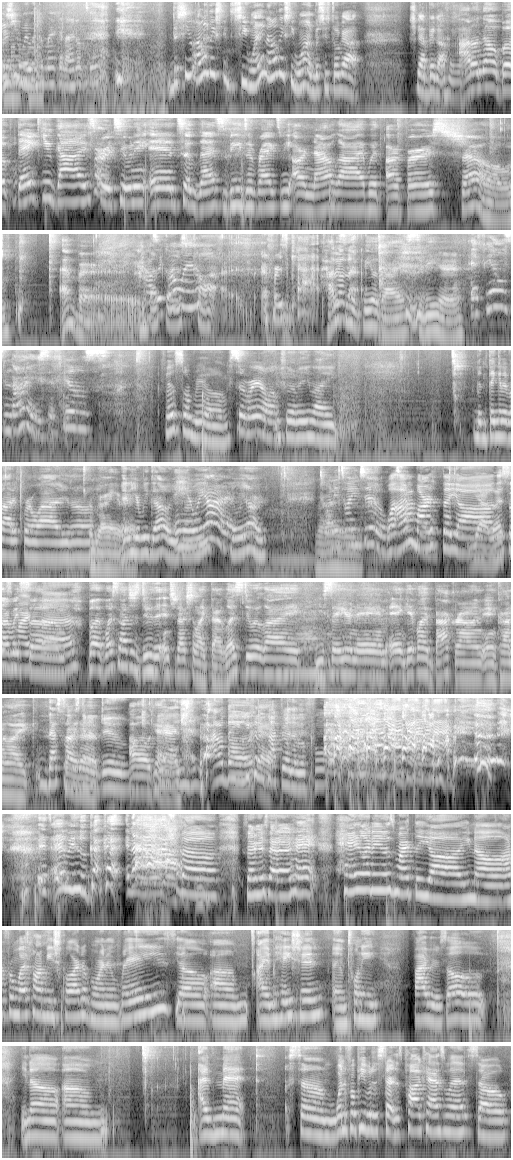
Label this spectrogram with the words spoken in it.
Did she win like American Idol too? Did she? I don't think she she won. I don't think she won, but she still got she got big off of it. I don't know, but thank you guys for tuning in to Let's Be Direct. We are now live with our first show ever. How's it going? First pod, our first cat. How does it feel, guys, to be here? It feels nice. It feels Feels so real. You feel me? Like been thinking about it for a while, you know. Right, right. And here we go. you And here we are. Here we are. 2022. Well, I'm Martha, y'all. Yeah, let's this start is with Martha. some. But let's not just do the introduction like that. Let's do it like you say your name and give like background and kind of like. That's what I was Sign gonna up. do. Oh, okay. Yeah, you- I don't think Oh, we could have okay. talked about it before. it's Emmy Anywho, cut, cut. so, so we're gonna start. out, Hey, hey, my name is Martha, y'all. You know, I'm from West Palm Beach, Florida, born and raised. Yo, um, I am Haitian. I am 25 years old. You know, um, I've met some wonderful people to start this podcast with. So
